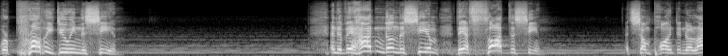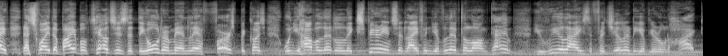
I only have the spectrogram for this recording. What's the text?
were probably doing the same. And if they hadn't done the same, they had thought the same at some point in their life. That's why the Bible tells us that the older men left first, because when you have a little experience in life and you've lived a long time, you realize the fragility of your own heart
